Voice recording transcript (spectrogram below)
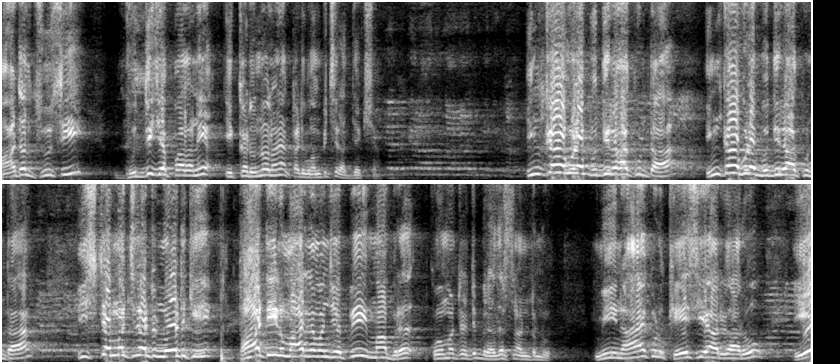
మాటలు చూసి బుద్ధి చెప్పాలని ఇక్కడ ఉన్న వాళ్ళని అక్కడికి పంపించారు అధ్యక్ష. ఇంకా కూడా బుద్ధి రాకుండా ఇంకా కూడా బుద్ధి రాకుండా ఇష్టం వచ్చినట్టు నోటికి పార్టీలు మారినామని చెప్పి మా బ్ర కోమటిరెడ్డి బ్రదర్స్ అంటున్నారు. మీ నాయకుడు కేసీఆర్ గారు ఏ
